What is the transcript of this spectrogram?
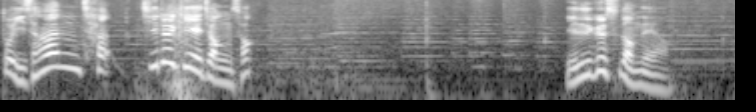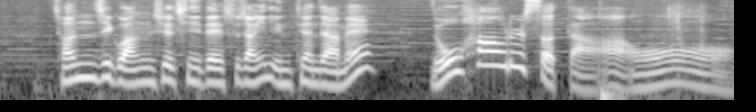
또 이상한 차, 찌르기의 정석 읽을 순 없네요. 전직 왕실 친위대 수장인 은퇴한 다음에 노하우를 썼다. 오.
